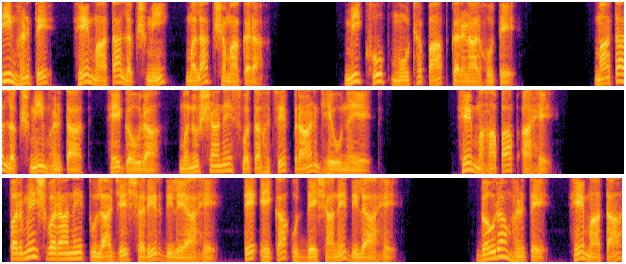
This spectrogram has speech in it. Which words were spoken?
ती म्हणते हे माता लक्ष्मी मला क्षमा करा. मी खूप मोठं पाप करणार होते. माता लक्ष्मी म्हणतात हे गौरा मनुष्याने स्वतःचे प्राण घेऊ नयेत हे महापाप आहे. परमेश्वराने तुला जे शरीर दिले आहे, ते एका उद्देशाने दिलं आहे. गौरा म्हणते, हे माता,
